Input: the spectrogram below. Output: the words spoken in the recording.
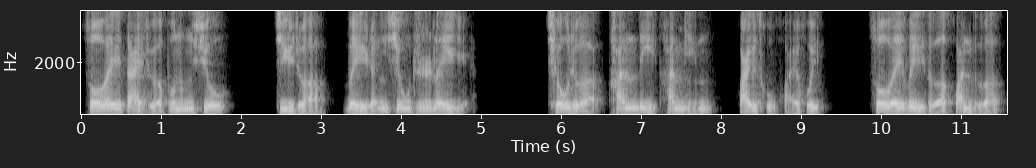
所谓待者不能修，计者为人修之累也。求者贪利贪名，怀土怀惠。所谓未得患得，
